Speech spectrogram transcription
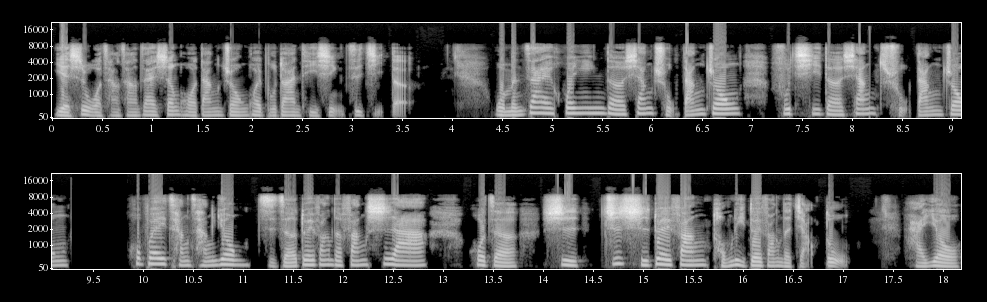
也是我常常在生活当中会不断提醒自己的。我们在婚姻的相处当中，夫妻的相处当中，会不会常常用指责对方的方式啊，或者是支持对方、同理对方的角度？还有，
